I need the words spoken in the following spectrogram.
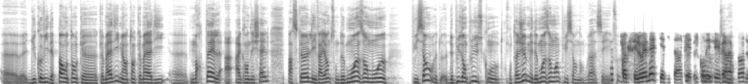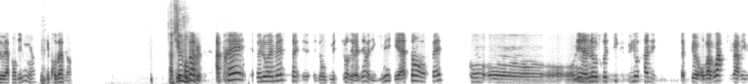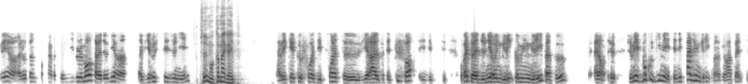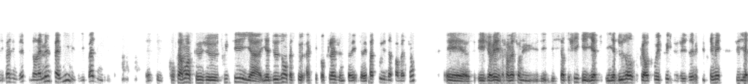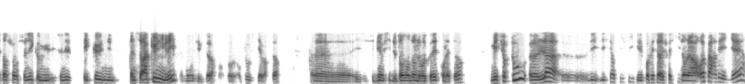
euh, du Covid, pas en tant que, que maladie, mais en tant que maladie euh, mortelle à, à grande échelle, parce que les variantes sont de moins en moins puissants, de, plus en plus con- contagieux, mais de moins en moins puissants. Donc voilà, c'est Je crois que c'est l'OMS qui a dit ça, hein, qui a dit qu'on était vers la fin de la pandémie. Hein. C'est probable. Hein. C'est absolument. probable. Après, euh, l'OMS très- euh, donc met toujours des réserves et des guillemets et attend en fait qu'on on, on ait un autre cycle, une autre année. Parce qu'on va voir ce qui va arriver à, à l'automne prochain. Parce que visiblement, ça va devenir un, un virus saisonnier Absolument, comme la grippe. Avec quelquefois des pointes euh, virales peut-être plus fortes. En fait, ça va devenir une grippe, comme une grippe un peu. Alors, je, mets beaucoup de guillemets. Ce n'est pas une grippe, hein, je rappelle, ce n'est pas une grippe. C'est dans la même famille, mais ce n'est pas une grippe. Euh, Contrairement à ce que je tweetais il y a, deux ans, parce que à cette époque-là, je ne savais, j'avais pas toutes les informations. Et, euh, j'avais les informations des, scientifiques. Et il y a, deux ans, je pouvais retrouver le tweet, je l'ai jamais supprimé. J'ai dit attention, ce n'est comme, ce n'est qu'une, ça ne sera qu'une grippe. Bon, j'ai eu tort. On, peut aussi avoir tort. Euh, et c'est bien aussi de temps en temps de reconnaître qu'on a tort. Mais surtout, euh, là, euh, les, les scientifiques et les professeurs FSI en ont reparlé hier,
